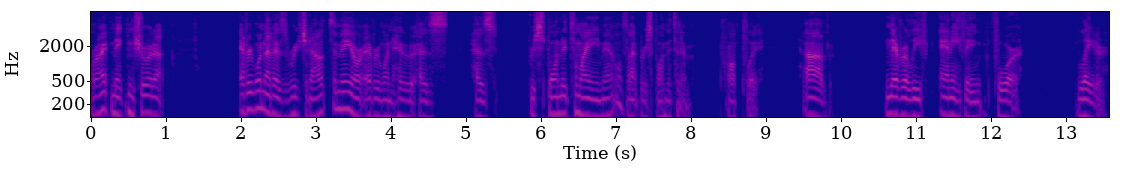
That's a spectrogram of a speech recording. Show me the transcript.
right? Making sure that everyone that has reached out to me or everyone who has has responded to my emails, I've responded to them promptly. Um, never leave anything for later.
